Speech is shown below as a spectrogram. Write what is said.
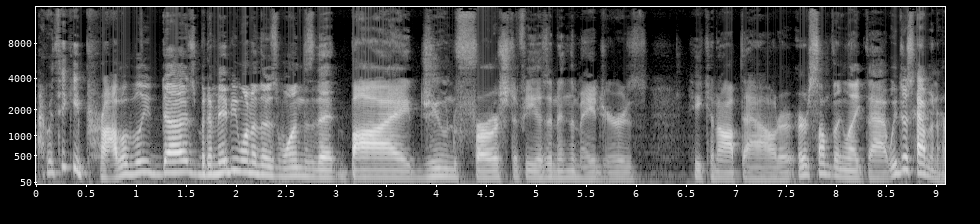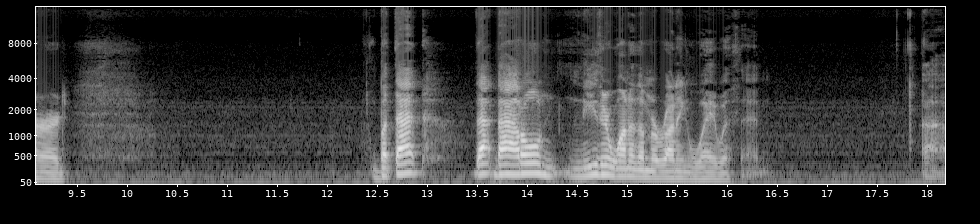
I would think he probably does, but it may be one of those ones that by June 1st, if he isn't in the majors, he can opt out or, or something like that. We just haven't heard. But that that battle, neither one of them are running away with it. Uh,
